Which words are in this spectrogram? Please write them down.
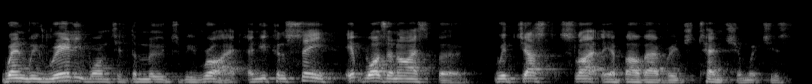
when we really wanted the mood to be right. And you can see it was an iceberg with just slightly above average tension, which is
